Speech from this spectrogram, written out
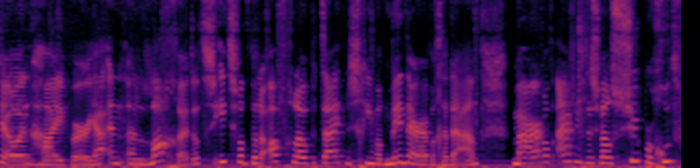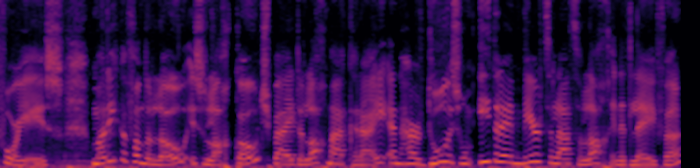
En Hyper. Ja, en eh, lachen, dat is iets wat we de afgelopen tijd misschien wat minder hebben gedaan. Maar wat eigenlijk dus wel super goed voor je is. Marike van der Loo is lachcoach bij De Lachmakerij. En haar doel is om iedereen meer te laten lachen in het leven.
